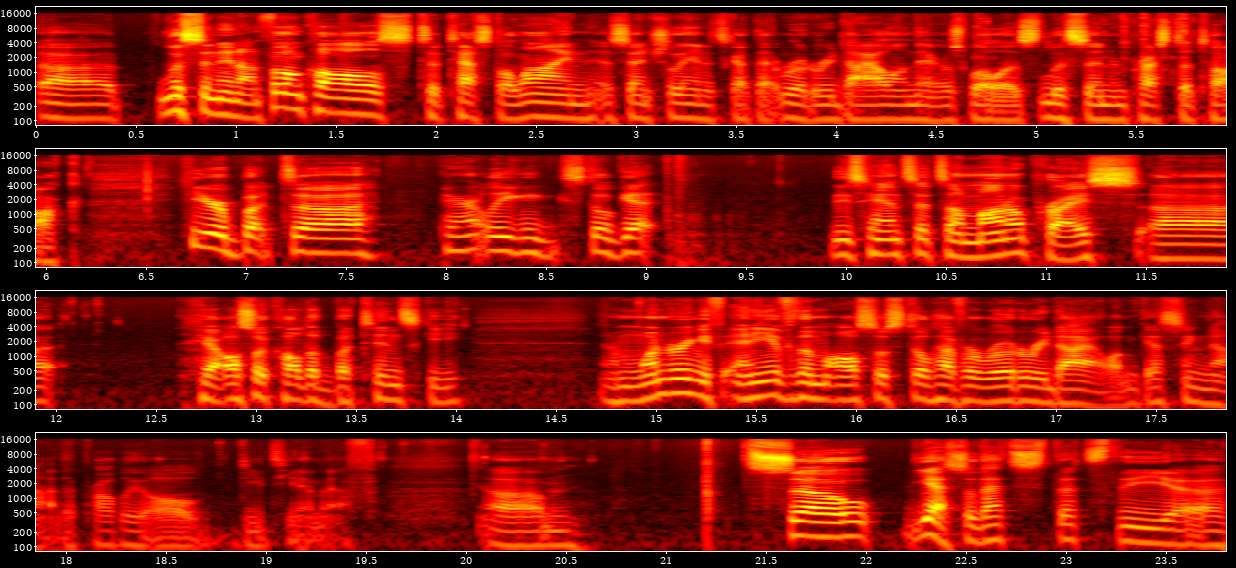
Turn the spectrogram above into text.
uh, listen in on phone calls, to test a line, essentially, and it's got that rotary dial in there as well as listen and press to talk here. But uh, apparently you can still get these handsets on Monoprice, uh, yeah, also called a Butinsky. And I'm wondering if any of them also still have a rotary dial. I'm guessing not. They're probably all DTMF. Um, so yeah, so that's that's the uh,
